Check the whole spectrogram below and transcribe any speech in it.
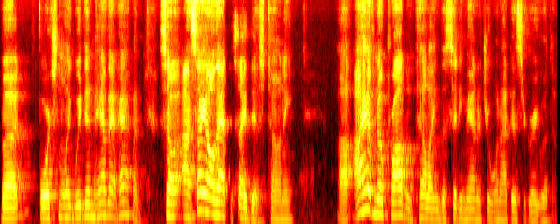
But fortunately, we didn't have that happen. So I say all that to say this, Tony. Uh, I have no problem telling the city manager when I disagree with him,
